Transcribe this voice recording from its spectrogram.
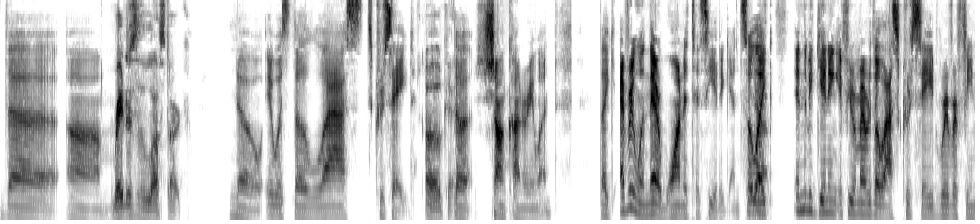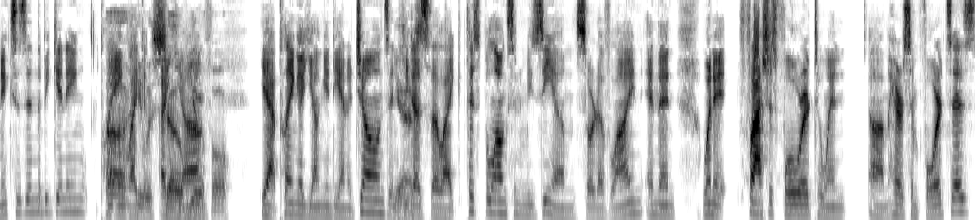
the um Raiders of the Lost Ark. no, it was the Last Crusade Oh, okay. the Sean Connery one. Like everyone there wanted to see it again. So Yeah. like in the beginning, if you remember the Last Crusade, River Phoenix is in the beginning playing Oh, like he was a so young, beautiful. Yeah, playing a young Indiana Jones, and he does the like this belongs in a museum sort of line, and then when it flashes forward to when um, Harrison Ford says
